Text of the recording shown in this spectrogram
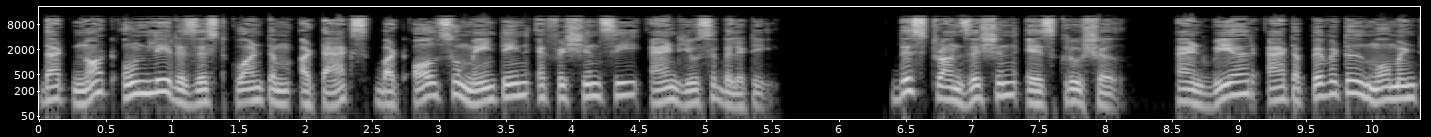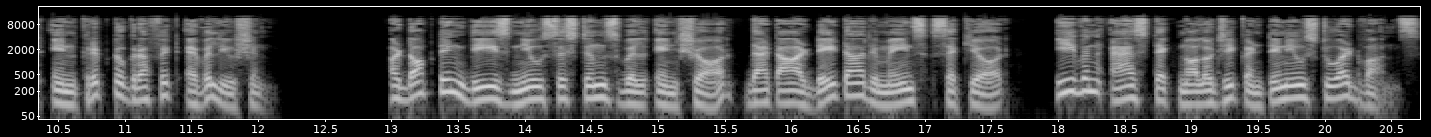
that not only resist quantum attacks but also maintain efficiency and usability. This transition is crucial, and we are at a pivotal moment in cryptographic evolution. Adopting these new systems will ensure that our data remains secure even as technology continues to advance.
